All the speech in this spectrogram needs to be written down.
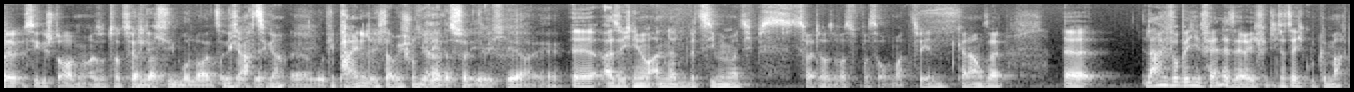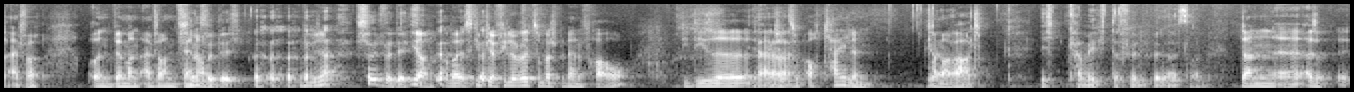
äh, ist sie gestorben, also tatsächlich. Dann war es 97. Nicht okay. 80er. Ja, gut. Wie peinlich, da habe ich schon ja, gelebt. das ist schon ewig her. Äh, also ich nehme an, dann wird es 97 bis 2000, was, was auch immer, 10, keine Ahnung sein. Äh, nach wie vor bin ich ein Fan der Serie. Ich finde die tatsächlich gut gemacht einfach. Und wenn man einfach ein Fan Schön für dich. Schön für dich. Ja, aber es gibt ja viele Leute, zum Beispiel deine Frau, die diese Ja. Einschätzung auch teilen. Kamerad. Ich kann mich dafür nicht begeistern. dann, äh, also, äh,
